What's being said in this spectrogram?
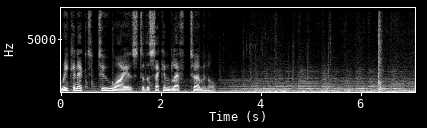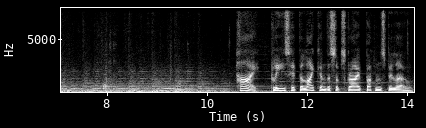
Reconnect two wires to the second left terminal. Hi, please hit the like and the subscribe buttons below,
